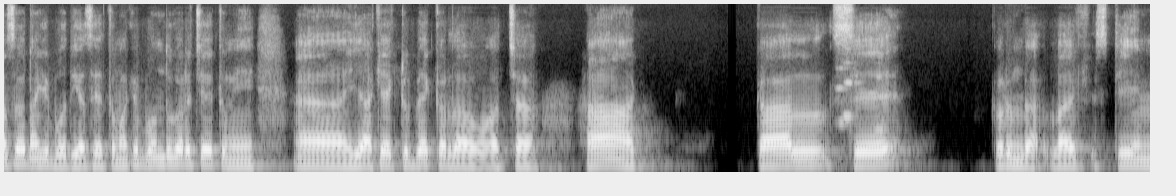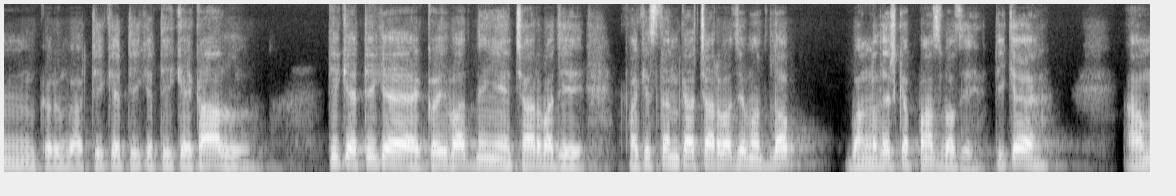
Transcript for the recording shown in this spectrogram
আছো নাকি বৌদি আছে তোমাকে বন্ধু করেছে তুমি ইয়াকে একটু ব্যাক করে দাও अच्छा हाँ कल से करूँगा लाइव स्ट्रीम करूँगा ठीक है ठीक है ठीक है कल ठीक है ठीक है कोई बात नहीं है चार बजे पाकिस्तान का चार बजे मतलब बांग्लादेश का पाँच बजे ठीक है हम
